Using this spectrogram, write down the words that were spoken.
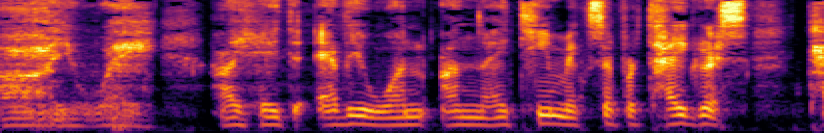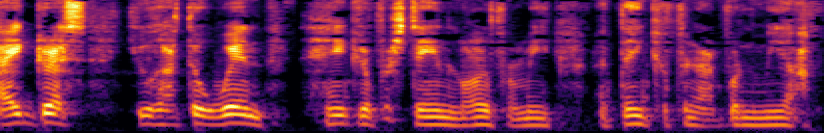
Anyway, I hate everyone on my team except for Tigress. Tigress, you have to win. Thank you for staying loyal for me, and thank you for not running me off.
